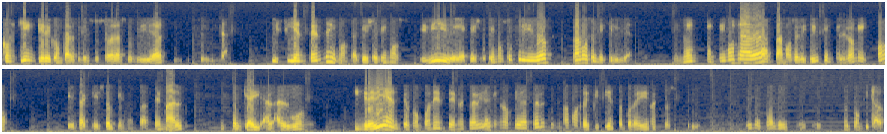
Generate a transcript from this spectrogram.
con quién quiere compartir sus horas sus vidas y su vida. Y si entendemos aquello que hemos vivido y aquello que hemos sufrido vamos a elegir bien. Si no entendimos nada, vamos a elegir siempre lo mismo, que es aquello que nos hace mal, porque hay algún ingrediente o componente de nuestra vida que no nos queda claro, entonces vamos repitiendo por ahí nuestros Lo cual es, muy complicado.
